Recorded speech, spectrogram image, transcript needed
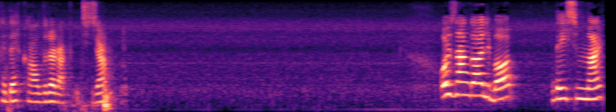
kadeh kaldırarak içeceğim. O yüzden galiba değişimler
